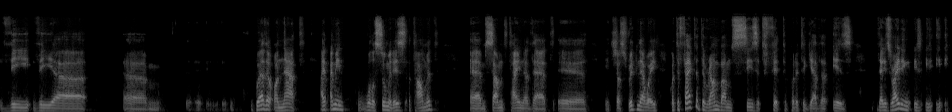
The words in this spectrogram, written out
the the uh, um, whether or not I, I mean we'll assume it is a Talmud. Um, some taina that uh, it's just written that way. But the fact that the Rambam sees it fit to put it together is that he's writing is he, he,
